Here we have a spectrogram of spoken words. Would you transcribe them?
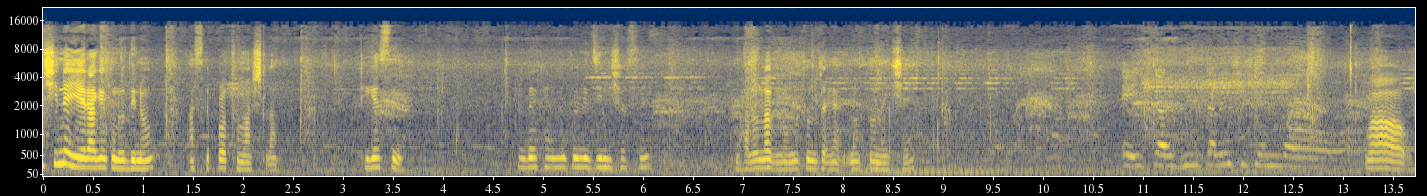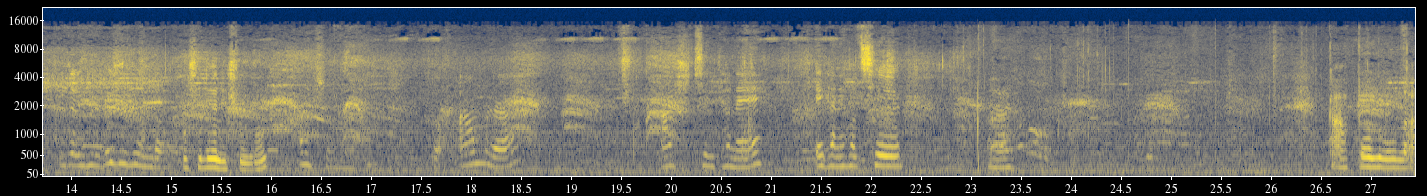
আসি নাই এর আগে কোনো দিনও আজকে প্রথম আসলাম। ঠিক আছে? দেখার মতন জিনিস আছে। ভালো লাগল নতুন জায়গা নতুন এসে। আসলে অনেক সুন্দর। তো আমরা আসছি এখানে। এখানে হচ্ছে কাপড়গুলা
